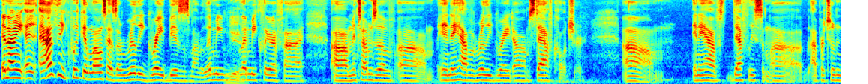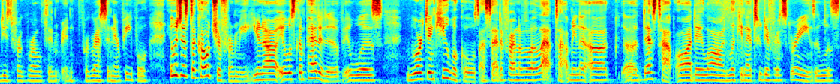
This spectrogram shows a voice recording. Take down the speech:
and I mean, and I think Quicken Loans has a really great business model. Let me Yeah. let me clarify um, in terms of, um, and they have a really great um, staff culture. Um, and they have definitely some uh, opportunities for growth and, and progressing their people. It was just a culture for me, you know. It was competitive. It was we worked in cubicles. I sat in front of a laptop, I mean a, a, a desktop all day long, looking at two different screens. It was,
